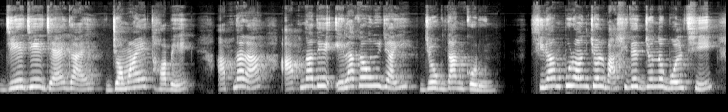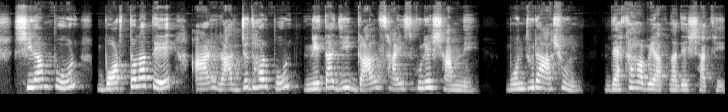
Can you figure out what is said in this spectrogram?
যে যে জায়গায় জমায়েত হবে, আপনারা আপনাদের এলাকা অনুযায়ী যোগদান করুন। শ্রীরামপুর অঞ্চলবাসীদের জন্য বলছি, শ্রীরামপুর, বটতলাতে আর রাজ্যধরপুর নেতাজি গার্লস হাই স্কুলের সামনে। বন্ধুরা আসুন, দেখা হবে আপনাদের সাথে।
